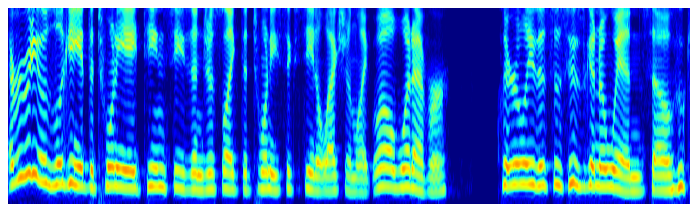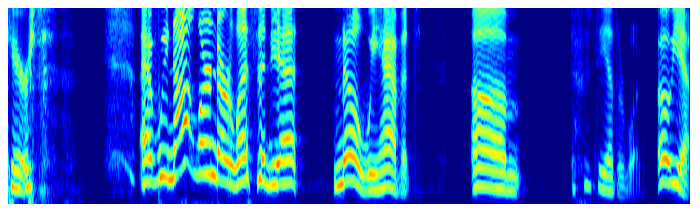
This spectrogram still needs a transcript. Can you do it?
Everybody was looking at the 2018 season just like the 2016 election, like, well, whatever. Clearly, this is who's going to win, so who cares? Have we not learned our lesson yet? No, we haven't. Um, who's the other one? Oh yeah.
